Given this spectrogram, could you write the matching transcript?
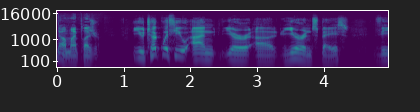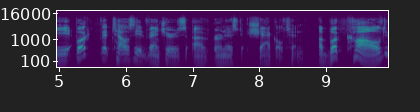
No, oh, my pleasure. You took with you on your uh, year in space the book that tells the adventures of Ernest Shackleton, a book called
